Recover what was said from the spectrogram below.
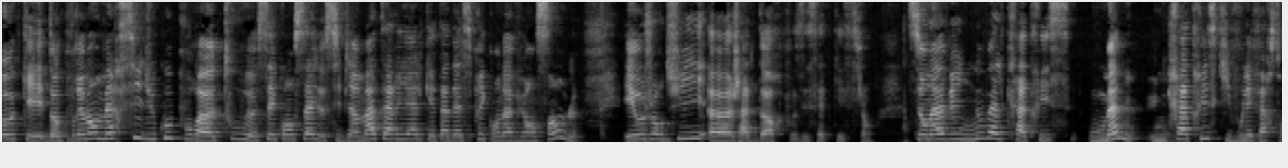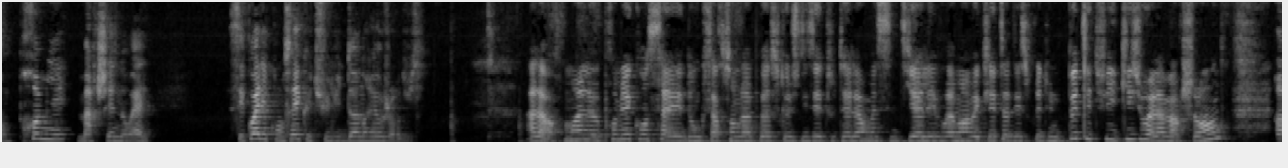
Ok, donc vraiment merci du coup pour euh, tous euh, ces conseils aussi bien matériels qu'état d'esprit qu'on a vu ensemble. Et aujourd'hui, euh, j'adore poser cette question. Si on avait une nouvelle créatrice ou même une créatrice qui voulait faire son premier marché de Noël, c'est quoi les conseils que tu lui donnerais aujourd'hui? Alors, moi, le premier conseil, donc ça ressemble un peu à ce que je disais tout à l'heure, mais c'est d'y aller vraiment avec l'état d'esprit d'une petite fille qui joue à la marchande. Oh,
